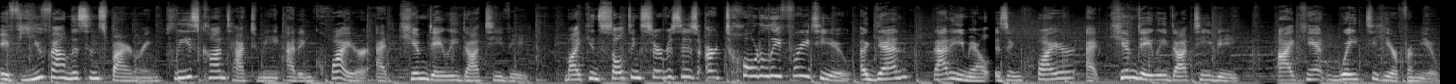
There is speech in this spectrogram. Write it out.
If you found this inspiring, please contact me at inquire at kimdaly.tv. My consulting services are totally free to you. Again, that email is inquire at kimdaly.tv. I can't wait to hear from you.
